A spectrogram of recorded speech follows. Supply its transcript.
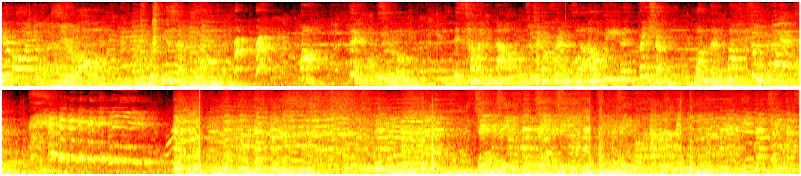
Here zero. Where is that dog? ah, there you zero. It's time now to take our friends on a Halloween adventure. One that not soon forget.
